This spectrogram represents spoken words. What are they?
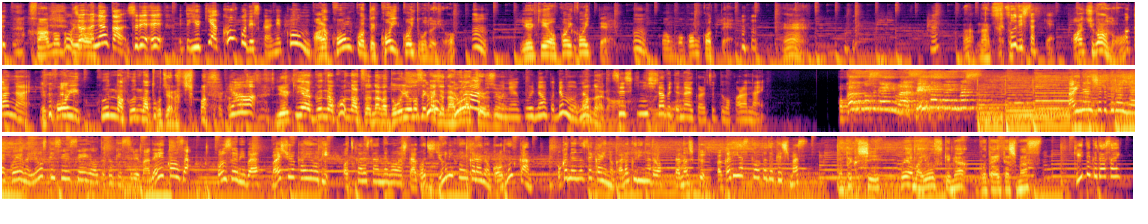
あの土曜。あなんかそれええっと雪やこんこですからねこんこあれコンコって恋恋ってことでしょ？うん。雪を恋恋って。うん。コンココンコって。ねえあなんですか？そうでしたっけ？あ違うの？わかんない。え恋くんなくんなってことじゃないでしょまさか。いや。雪やくんなこんなっつったらなんか同様の世界じゃなくどうななっちゃうよんでしょうね。これなんかでもなんわか正式に調べてないからちょっとわからない。他の世界には正解があります。ファイナンシャルプランナー小山洋介先生がお届けするマネー講座。放送日は毎週火曜日お疲れさんでごわした5時12分からの5分間。お金の世界のからくりなど楽しくわかりやすくお届けします私小山陽介がお答えいたします。聞いてください「・」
